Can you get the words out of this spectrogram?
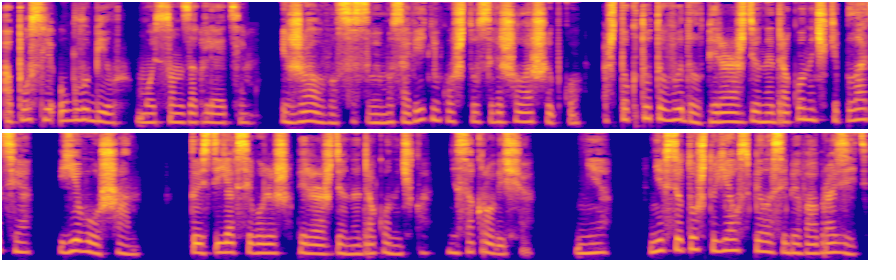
А после углубил мой сон заклятием и жаловался своему советнику, что совершил ошибку, что кто-то выдал перерожденной драконочке платье его шан. То есть я всего лишь перерожденная драконочка, не сокровище. Не не все то, что я успела себе вообразить,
